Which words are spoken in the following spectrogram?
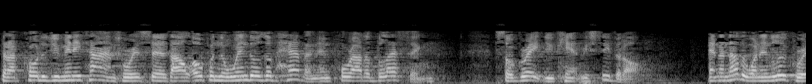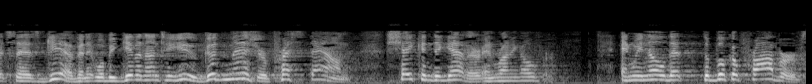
that I've quoted you many times, where it says, I'll open the windows of heaven and pour out a blessing so great you can't receive it all. And another one in Luke where it says, Give, and it will be given unto you, good measure, pressed down, shaken together, and running over. And we know that the book of Proverbs,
